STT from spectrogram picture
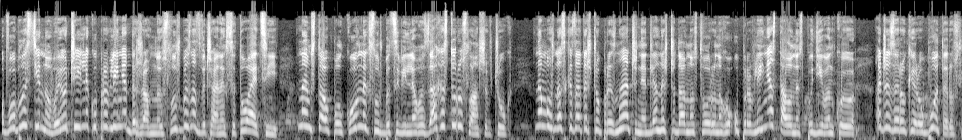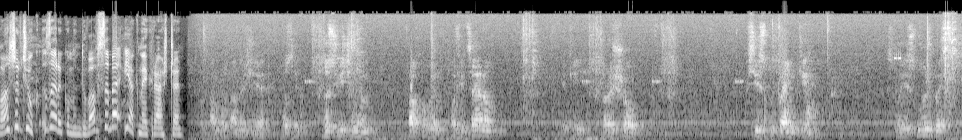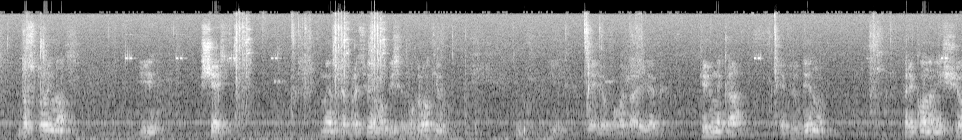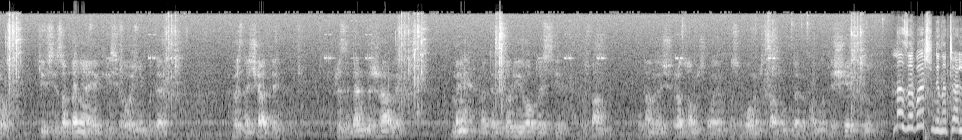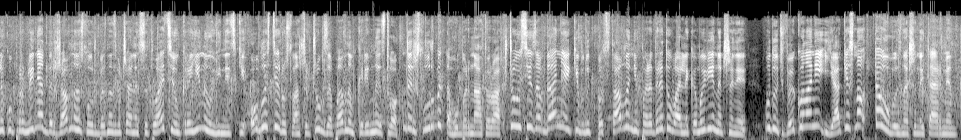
В області новий очільник управління Державної служби з надзвичайних ситуацій. Ним став полковник служби цивільного захисту Руслан Шевчук. Не можна сказати, що призначення для нещодавно створеного управління стало несподіванкою, адже за роки роботи Руслан Шевчук зарекомендував себе як найкраще. Руслан Богданович є досить досвідченим фаховим офіцером, який пройшов всі ступеньки своєї служби достойно і честю. Ми вже працюємо більше двох років, і я його поважаю як керівника, як людину. Переконаний, що ті всі завдання, які сьогодні буде визначати президент держави. Ми на території області, Руслан Богданович разом з своїм особовим складом буде виконувати честю. На завершення начальник управління Державної служби з надзвичайних ситуацій України у Вінницькій області Руслан Шевчук запевнив керівництво держслужби та губернатора, що усі завдання, які будуть поставлені перед рятувальниками Вінниччини, будуть виконані якісно та у визначений термін.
